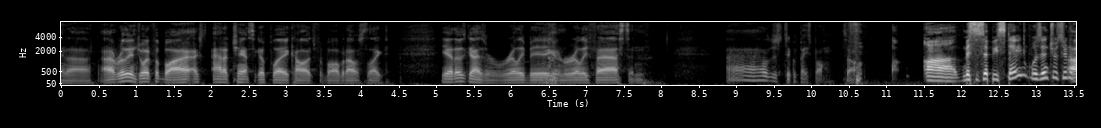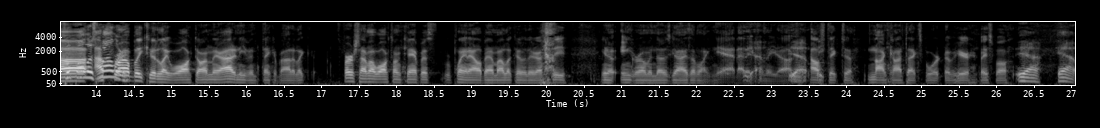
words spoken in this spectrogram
and uh, I really enjoyed football. I, I had a chance to go play college football, but I was like, yeah, those guys are really big and really fast, and uh, I'll just stick with baseball. So Uh, Mississippi State was interested in football uh, as well. I or- probably could like walked on there. I didn't even think about it. Like first time I walked on campus, we're playing Alabama. I look over there, I see. You know Ingram and those guys. I'm like, yeah, that ain't for me, dog. yeah. I'll stick to non-contact sport over here, baseball. Yeah, yeah.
